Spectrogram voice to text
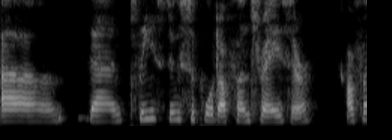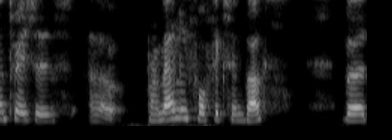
um, then please do support our fundraiser. Our fundraiser is uh, primarily for fixing bugs, but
